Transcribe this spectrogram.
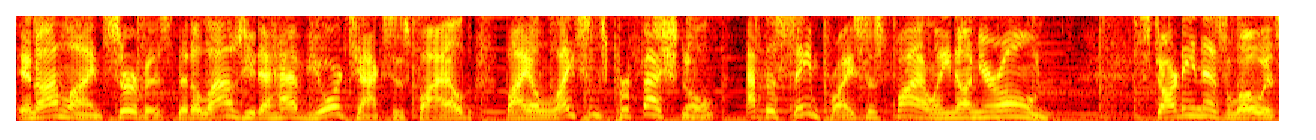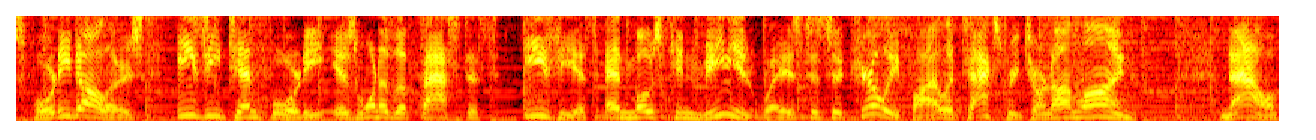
an online service that allows you to have your taxes filed by a licensed professional at the same price as filing on your own. Starting as low as $40, Easy 1040 is one of the fastest, easiest, and most convenient ways to securely file a tax return online. Now,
